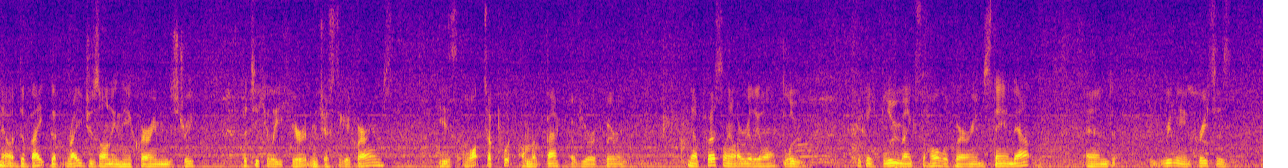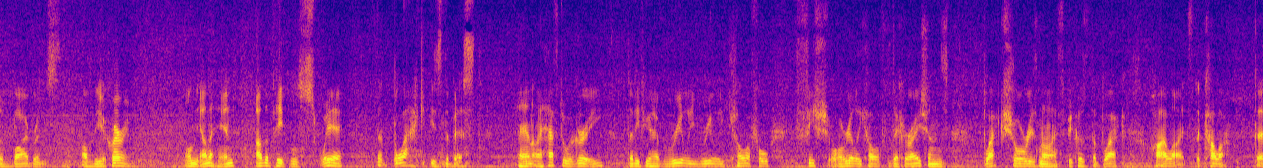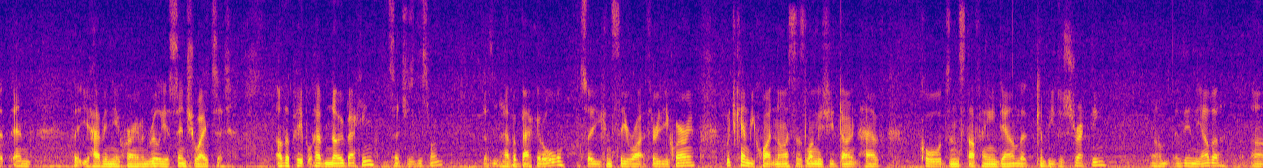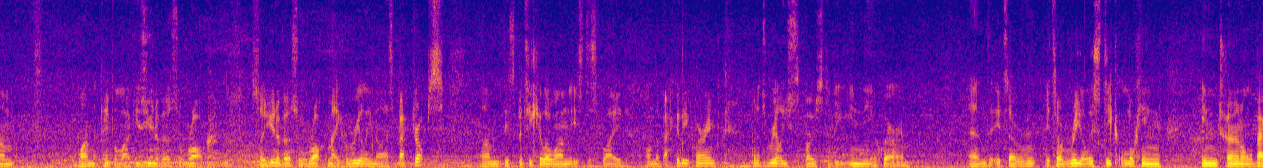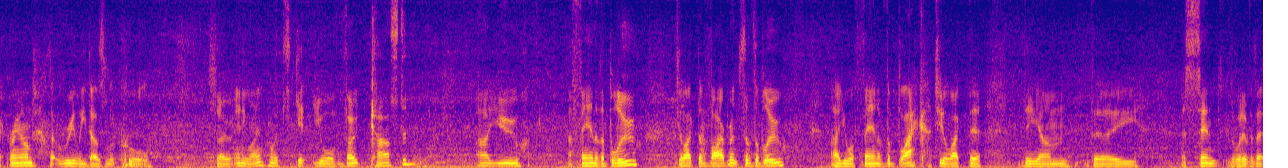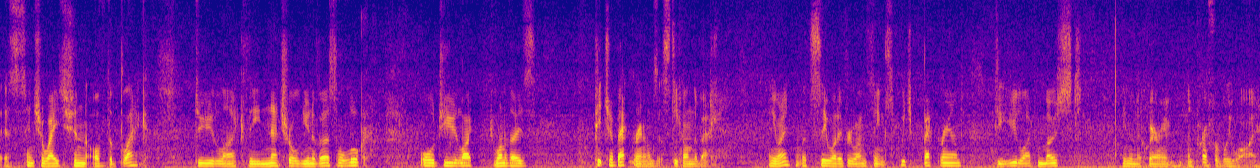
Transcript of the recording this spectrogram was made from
Now a debate that rages on in the aquarium industry, particularly here at Majestic Aquariums, is what to put on the back of your aquarium. Now personally I really like blue because blue makes the whole aquarium stand out and really increases the vibrance of the aquarium. On the other hand, other people swear that black is the best and I have to agree that if you have really really colourful fish or really colourful decorations black sure is nice because the black highlights the colour that and that you have in the aquarium and really accentuates it. Other people have no backing, such as this one. Doesn't have a back at all, so you can see right through the aquarium, which can be quite nice as long as you don't have cords and stuff hanging down that can be distracting. Um, and then the other um, one that people like is Universal Rock. So Universal Rock make really nice backdrops um, this particular one is displayed on the back of the aquarium, but it's really supposed to be in the aquarium. And it's a, it's a realistic looking internal background that really does look cool. So anyway, let's get your vote casted. Are you a fan of the blue? Do you like the vibrance of the blue? Are you a fan of the black? Do you like the the um, the accent whatever the accentuation of the black? Do you like the natural universal look? Or do you like one of those picture backgrounds that stick on the back? Anyway let's see what everyone thinks. Which background do you like most in an aquarium and preferably why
